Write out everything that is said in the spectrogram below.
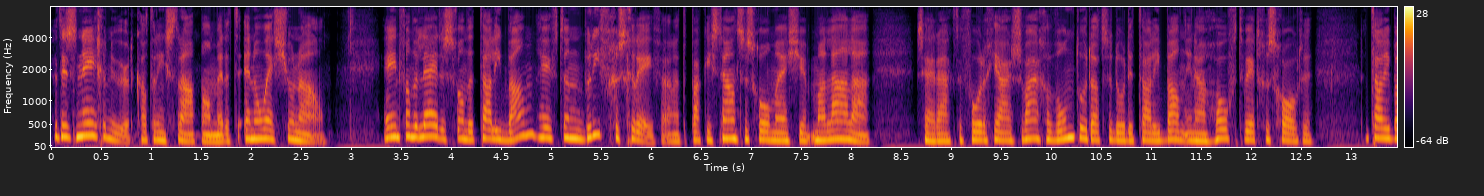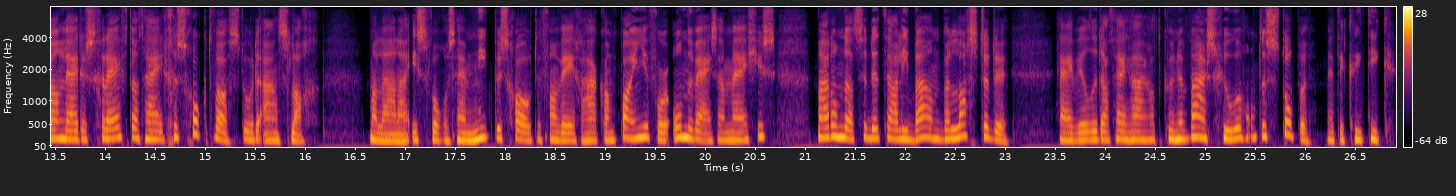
Het is negen uur, Katrien Straatman met het NOS-journaal. Een van de leiders van de Taliban heeft een brief geschreven aan het Pakistaanse schoolmeisje Malala. Zij raakte vorig jaar zwaar gewond doordat ze door de Taliban in haar hoofd werd geschoten. De Taliban-leider schrijft dat hij geschokt was door de aanslag. Malala is volgens hem niet beschoten vanwege haar campagne voor onderwijs aan meisjes, maar omdat ze de Taliban belasterde. Hij wilde dat hij haar had kunnen waarschuwen om te stoppen met de kritiek.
